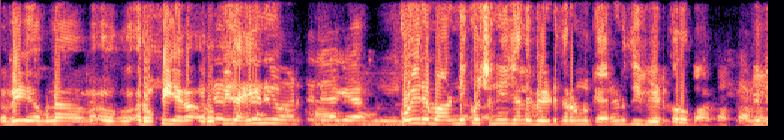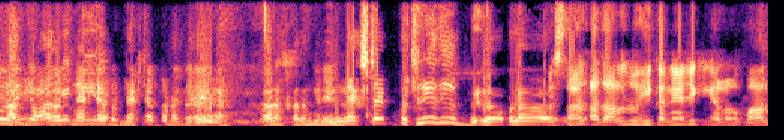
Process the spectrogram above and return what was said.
ਵੀ ਆਪਣਾ ਉਹ ਆਰੋਪੀ ਹੈਗਾ ਆਰੋਪੀ ਦਾ ਹੈ ਹੀ ਨਹੀਂ ਉਹ। ਕੋਈ ਰਿਮਾਂਡ ਨਹੀਂ ਕੁਝ ਨਹੀਂ ਹਲੇ ਵੇਟ ਕਰਨ ਨੂੰ ਕਹਿ ਰਹੇ ਨੇ ਤੁਸੀਂ ਵੇਟ ਕਰੋ ਬਾਹਰ ਤੁਸੀਂ ਨੈਕਸਟ ਸਟੈਪ ਨੈਕਸਟ ਸਟੈਪ ਤੁਹਾਡਾ ਕੀ ਰਹੇਗਾ? ਅਗਲਾ ਕਦਮ ਕੀ ਰਹੇਗਾ? ਨੈਕਸਟ ਸਟੈਪ ਕੁਝ ਨਹੀਂ ਇਹਦੀ ਆਪਣਾ ਅਸਤਾ- ਅਦਾਲਤ ਨੂੰ ਕਰਨੇ ਆ ਜੀ ਕਿ ਉਹਨਾਂ ਨੂੰ ਬਾਹਰ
